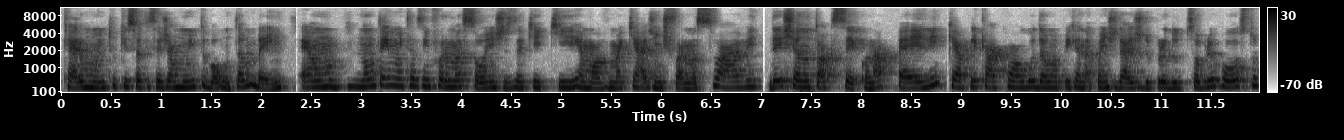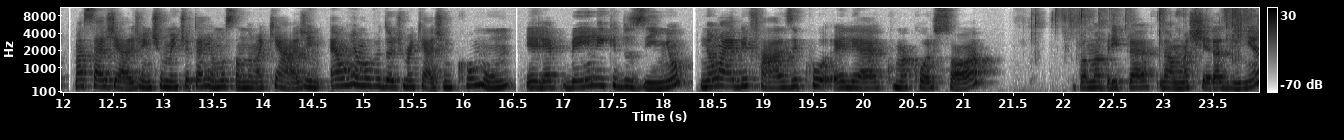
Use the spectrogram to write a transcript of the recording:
quero muito que isso aqui seja muito bom também. É um, não tem muitas informações, diz aqui que remove maquiagem de forma suave, deixando o toque seco na pele, que é aplicar com algodão uma pequena quantidade do produto sobre o rosto, massagear gentilmente até a remoção da maquiagem. É um removedor de maquiagem comum, ele é bem líquidozinho, não é bifásico, ele é com uma cor só, Vamos abrir pra dar uma cheiradinha.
